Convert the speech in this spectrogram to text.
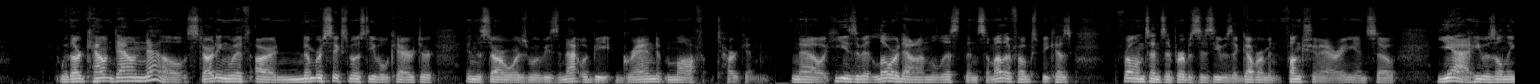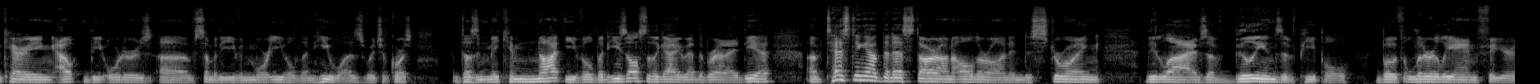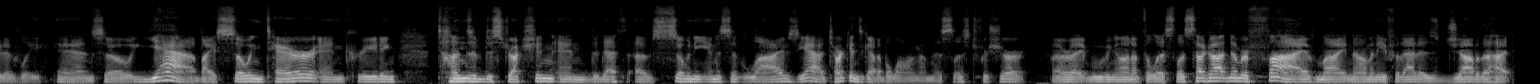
with our countdown now, starting with our number six most evil character in the Star Wars movies, and that would be Grand Moff Tarkin. Now, he is a bit lower down on the list than some other folks because, for all intents and purposes, he was a government functionary, and so, yeah, he was only carrying out the orders of somebody even more evil than he was, which, of course, doesn't make him not evil, but he's also the guy who had the bright idea of testing out the Death Star on Alderaan and destroying the lives of billions of people both literally and figuratively. And so, yeah, by sowing terror and creating tons of destruction and the death of so many innocent lives, yeah, Tarkin's got to belong on this list for sure. All right, moving on up the list. Let's talk about number five. My nominee for that is Jabba the Hutt,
